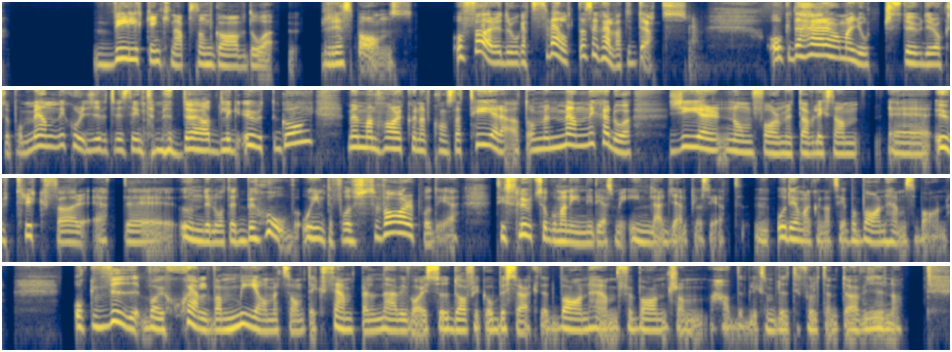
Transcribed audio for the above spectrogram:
vilken knapp som gav då respons och föredrog att svälta sig själva till döds. Och det här har man gjort studier också på människor, givetvis inte med dödlig utgång, men man har kunnat konstatera att om en människa då ger någon form av liksom, eh, uttryck för ett eh, underlåtet behov och inte får svar på det, till slut så går man in i det som är inlärd hjälplöshet. Och det har man kunnat se på barnhemsbarn. Och vi var ju själva med om ett sånt exempel när vi var i Sydafrika och besökte ett barnhem för barn som hade liksom blivit fullständigt övergivna.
